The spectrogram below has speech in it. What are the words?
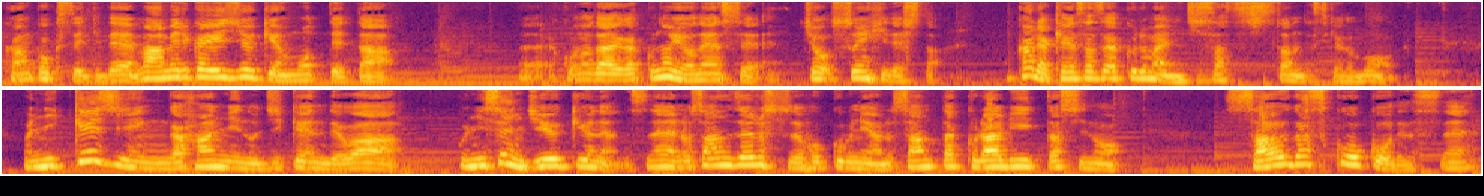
韓国籍で、まあアメリカ永住権を持っていた、この大学の4年生、チョ・スンヒでした。彼は警察が来る前に自殺したんですけども、日系人が犯人の事件では、2019年ですね、ロサンゼルス北部にあるサンタクラリータ市のサウガス高校でですね、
